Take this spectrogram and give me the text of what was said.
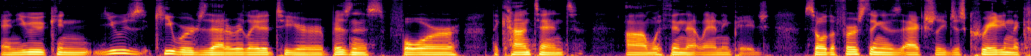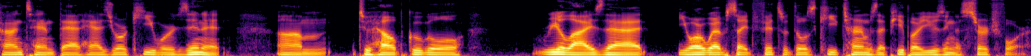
And you can use keywords that are related to your business for the content um, within that landing page. So the first thing is actually just creating the content that has your keywords in it um, to help Google realize that your website fits with those key terms that people are using to search for.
